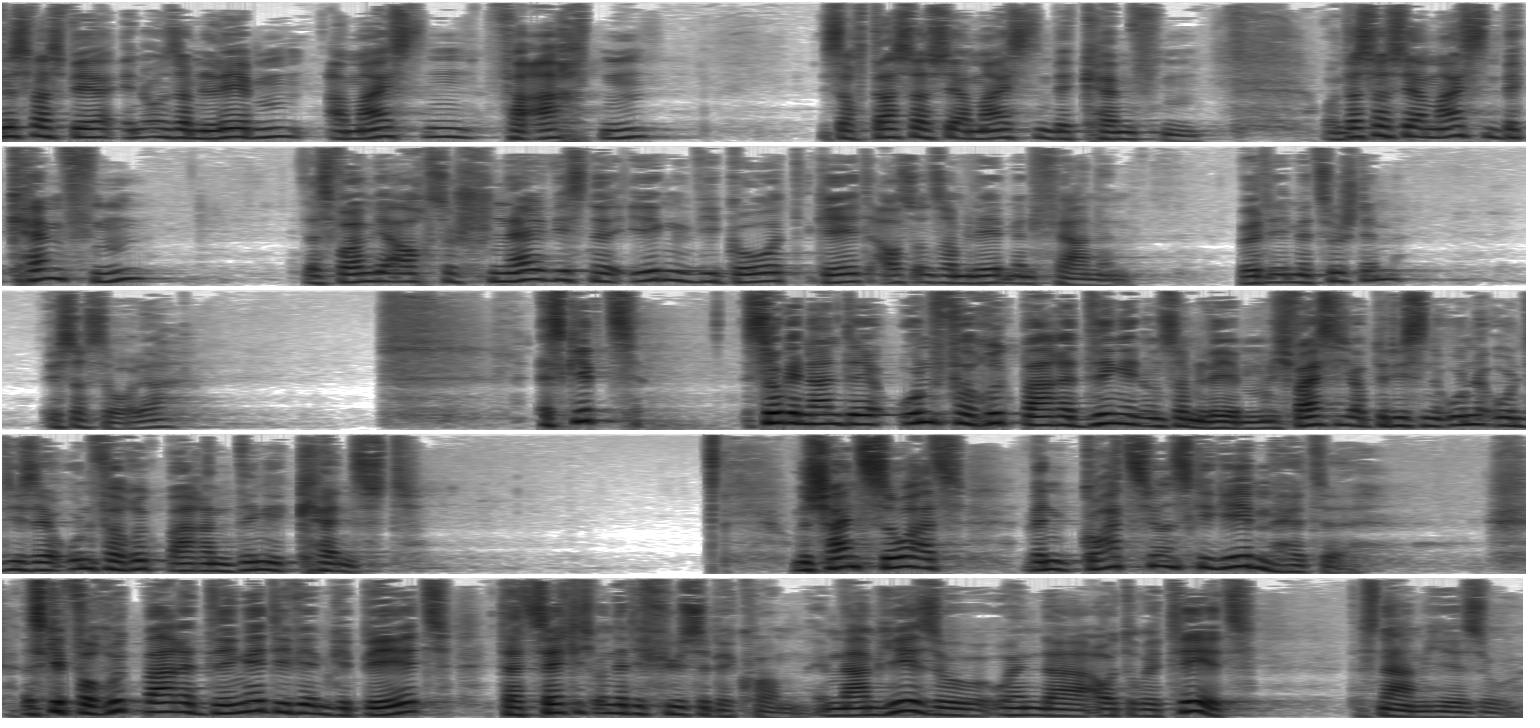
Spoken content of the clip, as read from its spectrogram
das, was wir in unserem Leben am meisten verachten, ist auch das, was wir am meisten bekämpfen. Und das, was wir am meisten bekämpfen, das wollen wir auch so schnell, wie es nur irgendwie geht, aus unserem Leben entfernen. Würdet ihr mir zustimmen? Ist doch so, oder? Es gibt sogenannte unverrückbare Dinge in unserem Leben. Und ich weiß nicht, ob du diesen, diese unverrückbaren Dinge kennst. Und es scheint so, als wenn Gott sie uns gegeben hätte. Es gibt verrückbare Dinge, die wir im Gebet tatsächlich unter die Füße bekommen. Im Namen Jesu und in der Autorität des Namen Jesu.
